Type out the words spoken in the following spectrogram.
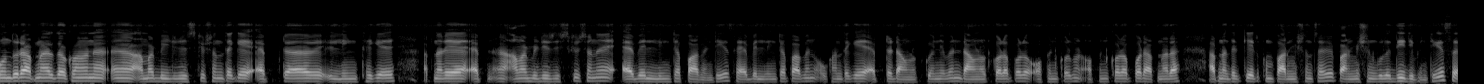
বন্ধুরা, আপনারা যখন আমার ভিডিও ডিসক্রিপশন থেকে অ্যাপটার লিঙ্ক থেকে আপনারা আমার ভিডিও ডিসক্রিপশনে অ্যাপের লিঙ্কটা পাবেন, ঠিক আছে? অ্যাপের লিঙ্কটা পাবেন, ওখান থেকে অ্যাপটা ডাউনলোড করে নেবেন। ডাউনলোড করার পরে ওপেন করবেন। ওপেন করার পরে আপনারা, আপনাদেরকে এরকম পারমিশন চাইবে পারমিশনগুলো দিয়ে দিবেন, ঠিক আছে?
